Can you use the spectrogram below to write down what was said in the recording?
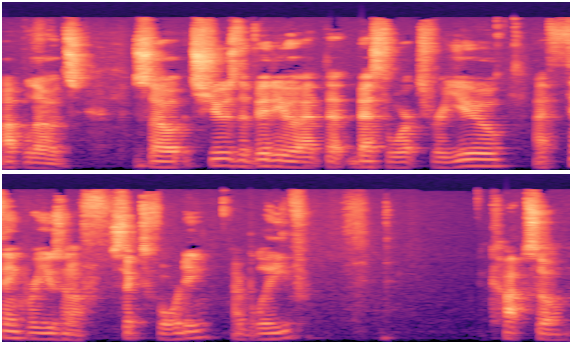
uploads. So choose the video that, that best works for you. I think we're using a 640, I believe. So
